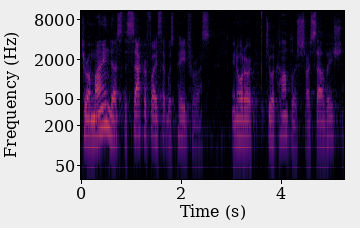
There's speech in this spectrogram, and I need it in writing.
to remind us the sacrifice that was paid for us in order to accomplish our salvation.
